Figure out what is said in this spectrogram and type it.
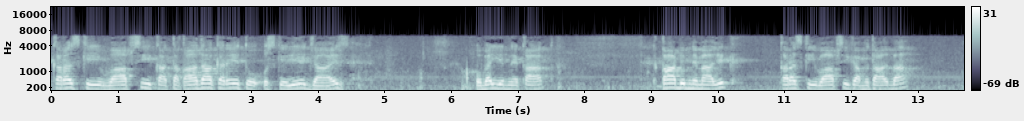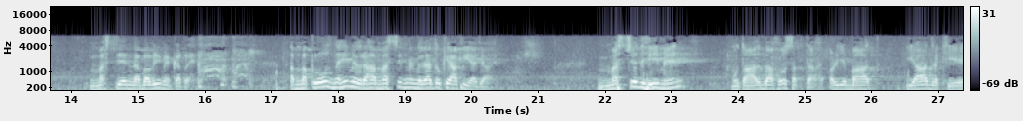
قرض کی واپسی کا تقاضا کرے تو اس کے لیے جائز ہے ابئی ابن قاب ابن مالک، قرض کی واپسی کا مطالبہ مسجد نبوی میں کر رہے اب مقروض نہیں مل رہا، مسجد میں ملا تو کیا کیا جائے؟ مسجد ہی میں مطالبہ ہو سکتا ہے۔ اور یہ بات یاد رکھیے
